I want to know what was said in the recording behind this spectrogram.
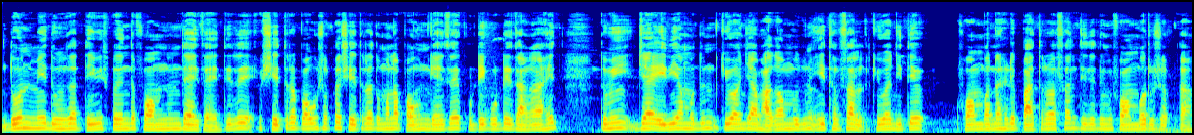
दोन मे दोन हजार तेवीसपर्यंत फॉर्म नोंद द्यायचा आहे. तिथे क्षेत्र पाहू शकता क्षेत्र तुम्हाला पाहून घ्यायचं आहे. कुठे कुठे जागा आहेत. तुम्ही ज्या एरियामधून किंवा ज्या भागामधून येत असाल किंवा जिथे फॉर्म भरण्यासाठी पात्र असाल तिथे तुम्ही फॉर्म भरू शकता.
